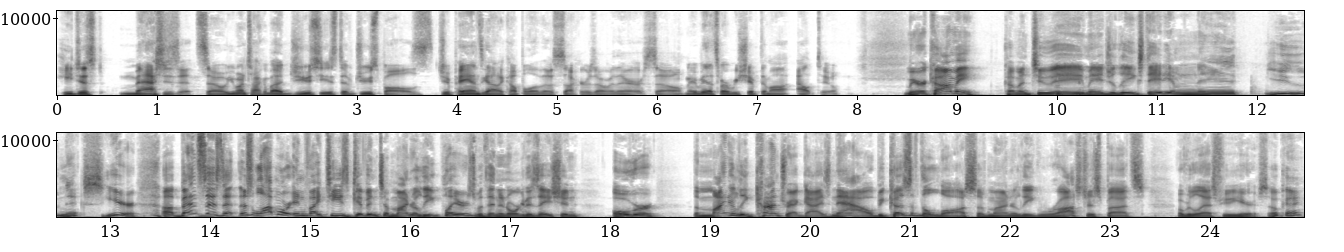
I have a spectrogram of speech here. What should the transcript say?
he just mashes it. So you want to talk about juiciest of juice balls? Japan's got a couple of those suckers over there. So maybe that's where we shipped them out, to. Murakami coming to a major league stadium you next year. Uh, ben says that there's a lot more invitees given to minor league players within an organization over the minor league contract guys now because of the loss of minor league roster spots over the last few years. Okay,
